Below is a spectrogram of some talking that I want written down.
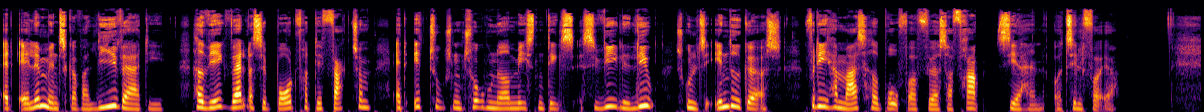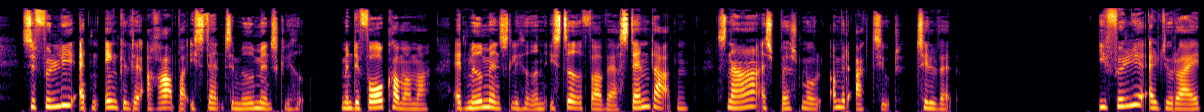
at alle mennesker var ligeværdige, havde vi ikke valgt at se bort fra det faktum, at 1200 mestendels civile liv skulle til intet gøres, fordi Hamas havde brug for at føre sig frem, siger han og tilføjer. Selvfølgelig er den enkelte araber i stand til medmenneskelighed, men det forekommer mig, at medmenneskeligheden i stedet for at være standarden, snarere er spørgsmål om et aktivt tilvalg. Ifølge al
